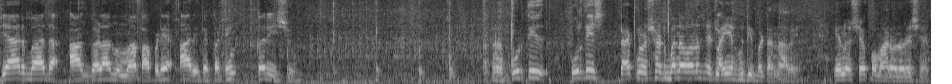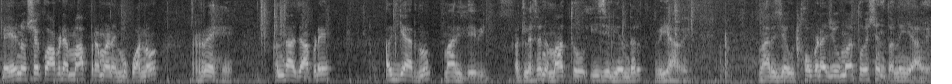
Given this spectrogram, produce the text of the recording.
ત્યારબાદ આ ગળાનું માપ આપણે આ રીતે કટિંગ કરીશું. પૂરતી પૂરતી ટાઈપનો શર્ટ બનાવવાનો છે એટલે અહીંયા સુધી બટન આવે. એનો શેકો મારવાનો રહેશે એટલે એનો શેકો આપણે માપ પ્રમાણે મૂકવાનો રહે. અંદાજ આપણે અગિયારનું મારી દેવી. એટલે છે ને માથું ઇઝીલી અંદર આવે. મારી જેવું થોપડા જેવું માથું હશે ને તો નહીં આવે.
